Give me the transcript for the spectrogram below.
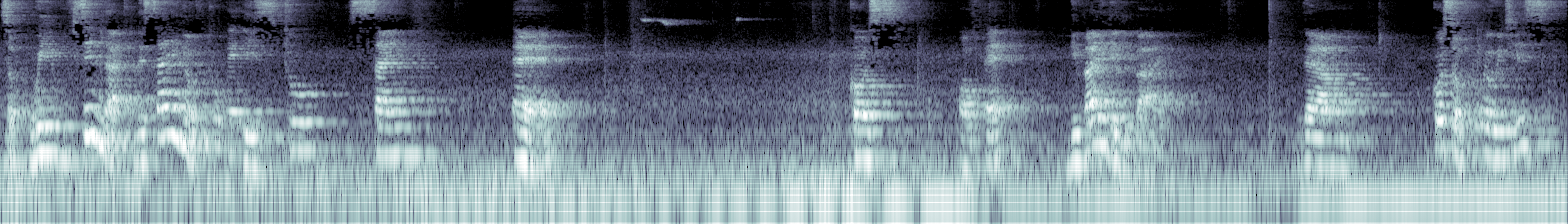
So we've seen that the sine of 2a is 2 sine a cos of a divided by the um, cos of 2a which is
